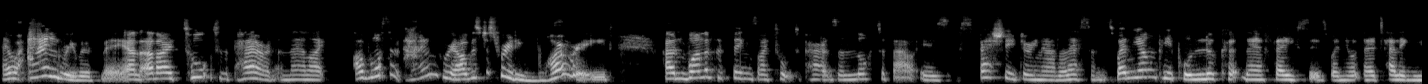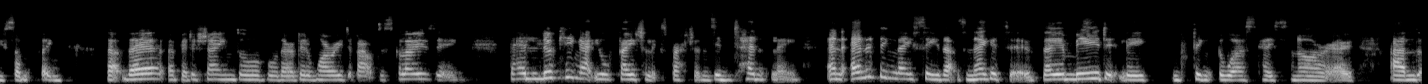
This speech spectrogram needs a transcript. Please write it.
They were angry with me. And, and I talked to the parent and they're like, I wasn't angry. I was just really worried. And one of the things I talk to parents a lot about is, especially during adolescence, when young people look at their faces when they're telling you something that they're a bit ashamed of or they're a bit worried about disclosing, they're looking at your facial expressions intently. And anything they see that's negative, they immediately think the worst case scenario and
